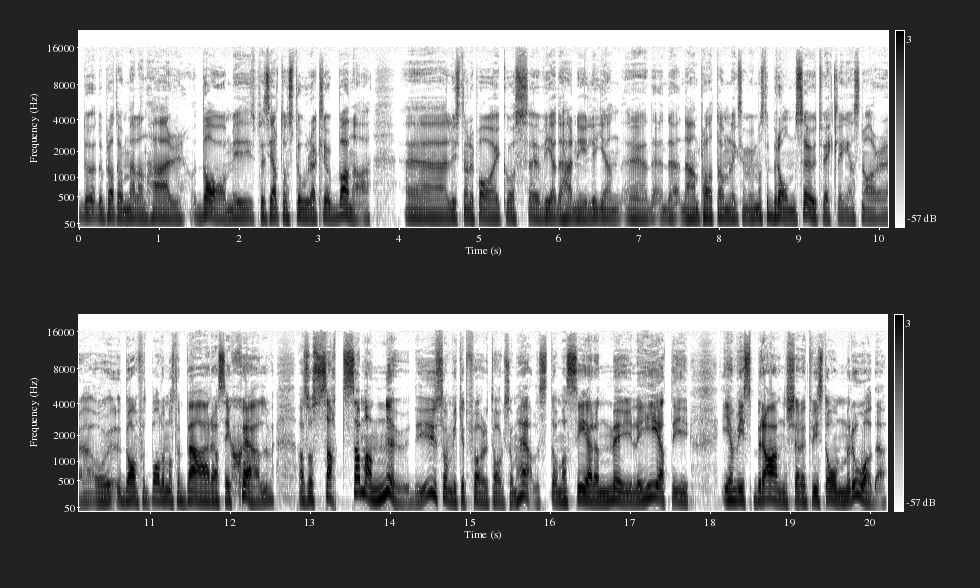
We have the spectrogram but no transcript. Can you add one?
då, då pratar vi om mellan herr och dam, speciellt de stora klubbarna. Eh, lyssnade på AIKs eh, VD här nyligen eh, där han pratade om att liksom, vi måste bromsa utvecklingen snarare och damfotbollen måste bära sig själv. Alltså satsar man nu, det är ju som vilket företag som helst, om man ser en möjlighet i, i en viss bransch eller ett visst område.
